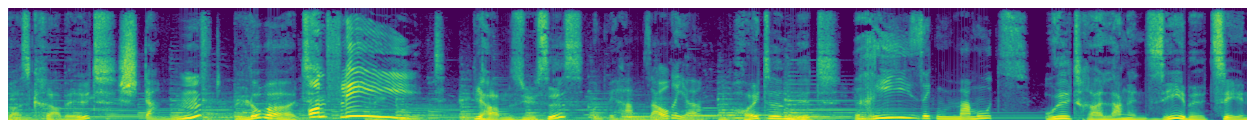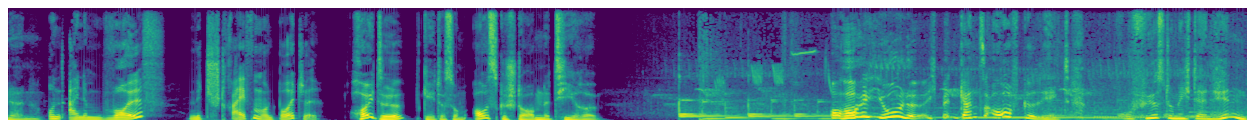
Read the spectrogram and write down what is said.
was krabbelt, stampft blubbert. und fliegt. Wir haben Süßes, Und wir haben Saurier. heute mit Riesigen Mammuts ultralangen Säbelzähnen. und einem Wolf mit Streifen und Beutel. Heute geht es um ausgestorbene Tiere. Oh, Jule, ich bin ganz aufgeregt. Wo führst du mich denn hin?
